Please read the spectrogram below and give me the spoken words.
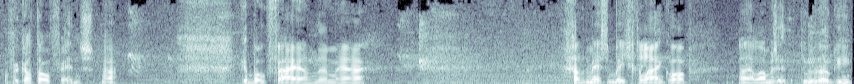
Of ik had al fans, maar. Ik heb ook vijanden, maar ja. Gaat het meest een beetje gelijk op. Nou ja, laat maar zitten. Doe het ook in.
